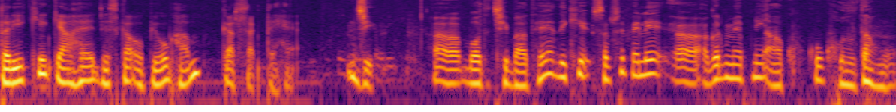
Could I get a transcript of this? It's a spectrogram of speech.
तरीके क्या है जिसका उपयोग हम कर सकते हैं। जी। अ, बहुत अच्छी बात है। देखिए सबसे पहले अ, अगर मैं अपनी आँखों को खोलता हूँ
